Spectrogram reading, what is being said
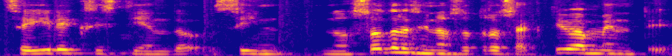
seguir existiendo si nosotros y nosotros activamente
